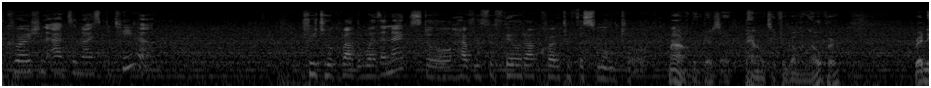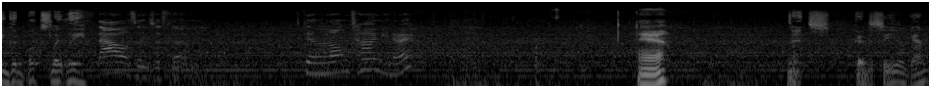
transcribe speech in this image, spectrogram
The corrosion adds a nice patina. Should we talk about the weather next, or have we fulfilled our quota for small talk? I don't think there's a penalty for going over. Read any good books lately? Thousands of them. It's been a long time, you know. Yeah. It's good to see you again.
